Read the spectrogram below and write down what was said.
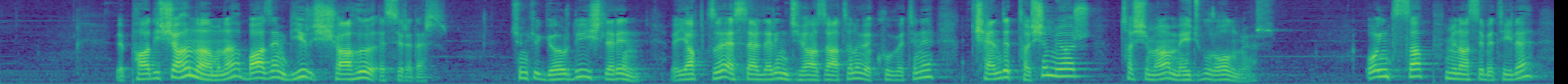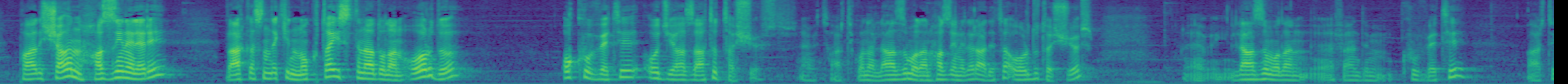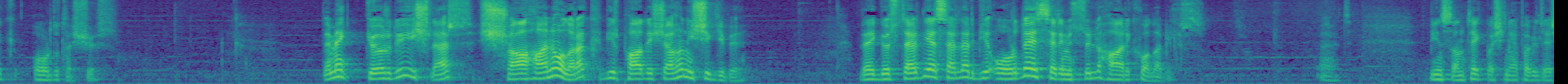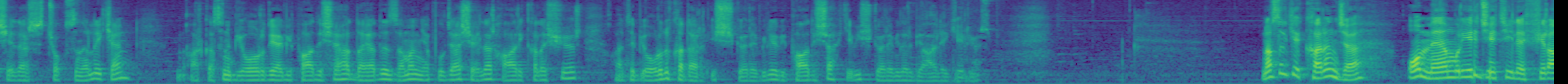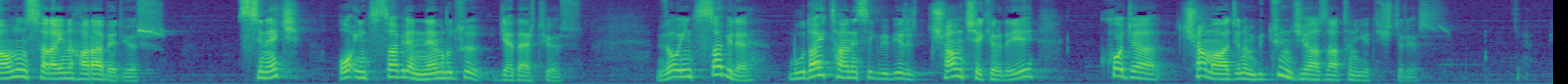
Ve padişahın namına bazen bir şahı esir eder. Çünkü gördüğü işlerin ve yaptığı eserlerin cihazatını ve kuvvetini kendi taşımıyor, taşımaya mecbur olmuyor. O intisap münasebetiyle padişahın hazineleri ve arkasındaki nokta istinad olan ordu o kuvveti, o cihazatı taşıyor. Evet artık ona lazım olan hazineler adeta ordu taşıyor. Lazım olan efendim kuvveti artık ordu taşıyor. Demek gördüğü işler şahane olarak bir padişahın işi gibi. Ve gösterdiği eserler bir ordu eseri müsüllü harika olabilir. Evet. Bir insanın tek başına yapabileceği şeyler çok sınırlıyken arkasını bir orduya bir padişaha dayadığı zaman yapılacağı şeyler harikalaşıyor. Hatta bir ordu kadar iş görebiliyor. Bir padişah gibi iş görebilir bir hale geliyor. Nasıl ki karınca o memuriyeti cihetiyle Firavun'un sarayını harap ediyor. Sinek o intisab ile Nemrut'u gebertiyor. Ve o intisab ile buğday tanesi gibi bir çam çekirdeği koca çam ağacının bütün cihazatını yetiştiriyoruz.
